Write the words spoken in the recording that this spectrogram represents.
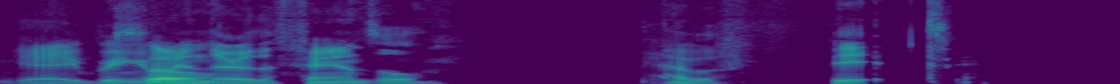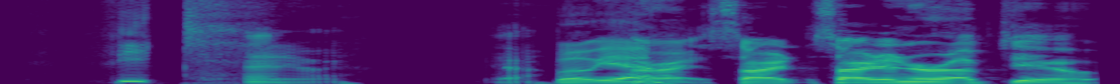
Yeah, you bring So- him in there, the fans will have a fit. Fit. Anyway. But yeah, All right. Sorry. Sorry to interrupt you.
